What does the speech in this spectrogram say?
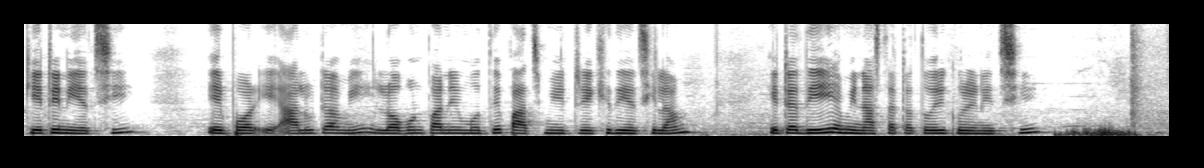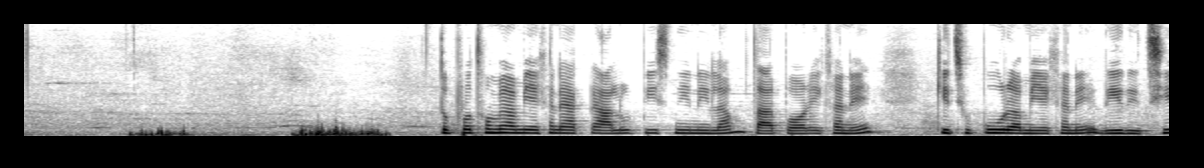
কেটে নিয়েছি। এরপর এই আলুটা আমি লবণ পানির মধ্যে পাঁচ মিনিট রেখে দিয়েছিলাম। এটা দিয়েই আমি নাস্তাটা তৈরি করে নিচ্ছি। তো প্রথমে আমি এখানে একটা আলুর পিস নিয়ে নিলাম, তারপর এখানে কিছু পুর আমি এখানে দিয়ে দিচ্ছি।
